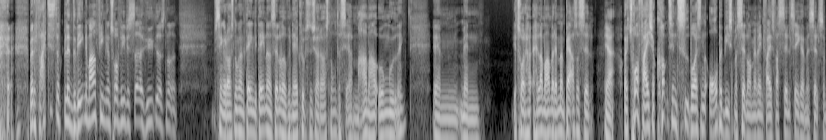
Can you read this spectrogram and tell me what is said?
Men det faktisk, der blendede vi egentlig meget fint. Jeg tror, fordi vi sad og hyggede og sådan noget. Jeg tænker da også nogle gange dagen i dag, når jeg selv har været på natklub, synes jeg, at der er også nogen, der ser meget, meget unge ud. Ikke? Øhm, men jeg tror, det handler meget om, hvordan man bærer sig selv. Ja. Og jeg tror faktisk, jeg kom til en tid, hvor jeg sådan overbeviste mig selv om, at jeg rent faktisk var selvsikker i mig selv. Så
